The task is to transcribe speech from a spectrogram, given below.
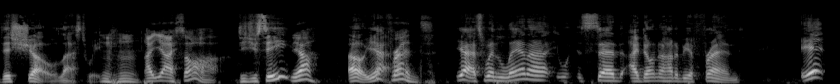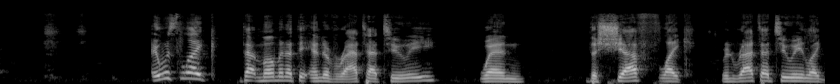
this show last week. Mhm. Uh, yeah, I saw. Did you see? Yeah, Oh yeah, friends. yeah. It's when Lana said, "I don't know how to be a friend." It it was like that moment at the end of Ratatouille when the chef, like when Ratatouille, like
